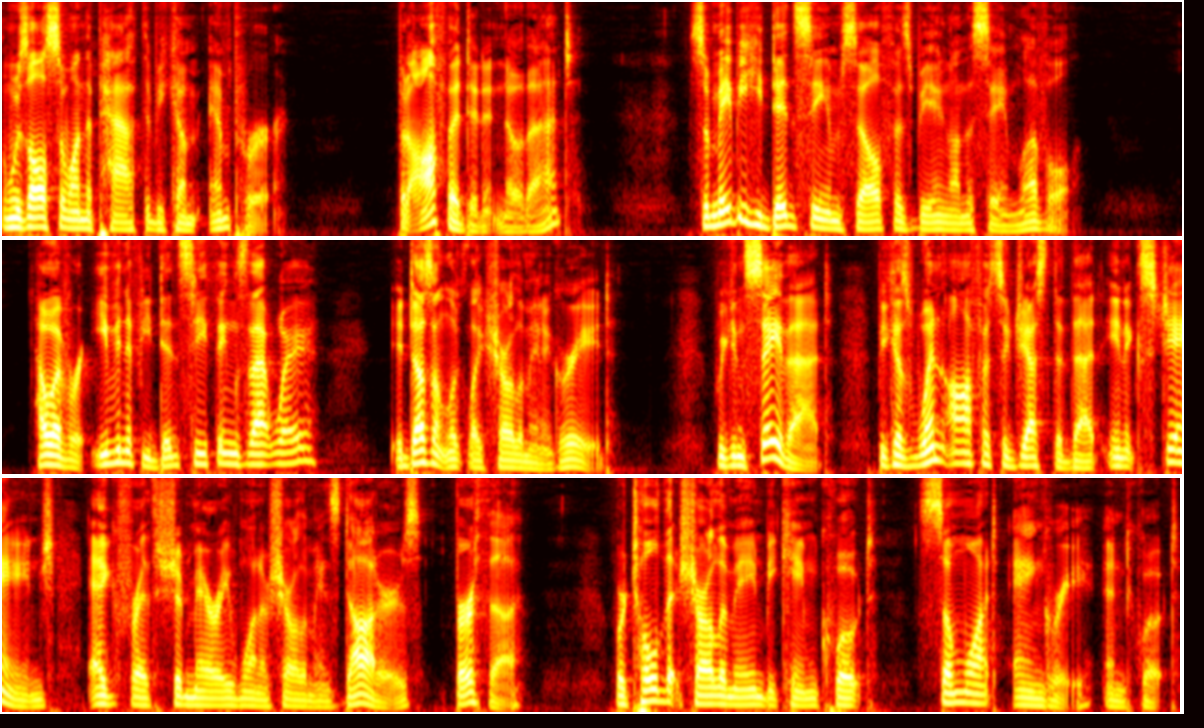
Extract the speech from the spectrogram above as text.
and was also on the path to become emperor. But Offa didn't know that. So maybe he did see himself as being on the same level. However, even if he did see things that way, it doesn't look like Charlemagne agreed. We can say that because when Offa suggested that, in exchange, Egfrith should marry one of Charlemagne's daughters, Bertha, we're told that Charlemagne became, quote, somewhat angry, end quote.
